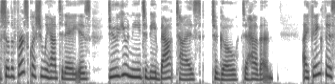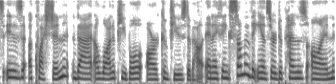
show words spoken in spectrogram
So the first question we have today is, do you need to be baptized to go to heaven? I think this is a question that a lot of people are confused about. And I think some of the answer depends on,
